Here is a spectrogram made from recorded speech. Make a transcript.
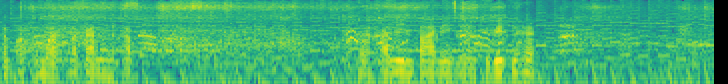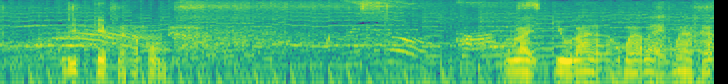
กับอาคมะละกันนะครับอาคารินตายไปหนึ่งชีวิตนะฮะ รีบเก็บนะครับผมไม่เป็นไรสกิลล่างอาคมะแรงมากฮะ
